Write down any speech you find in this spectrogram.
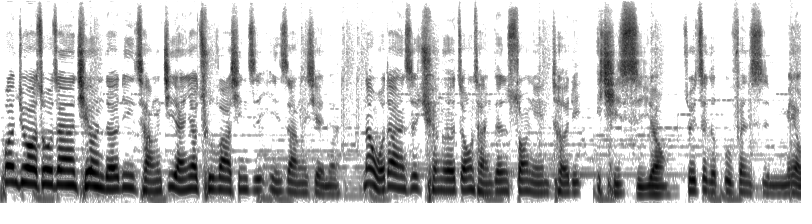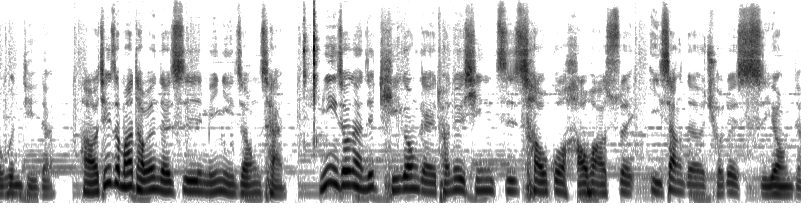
换句话说，站在球员的立场，既然要触发薪资硬上限了，那我当然是全额中产跟双年特例一起使用，所以这个部分是没有问题的。好，接着我们要讨论的是迷你中产。迷你中产是提供给团队薪资超过豪华税以上的球队使用的。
